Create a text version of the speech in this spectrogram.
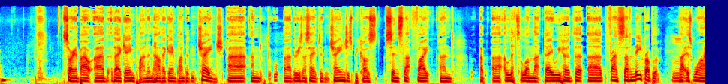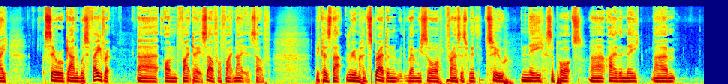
sorry about uh, th- their game plan and how their game plan didn't change. Uh, and uh, the reason I say it didn't change is because since that fight and a, a little on that day, we heard that uh, Francis had a knee problem. That is why Ciryl Gane was favourite uh, on fight day itself or fight night itself, because that rumour had spread. And when we saw Francis with two knee supports, uh, either knee, um,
